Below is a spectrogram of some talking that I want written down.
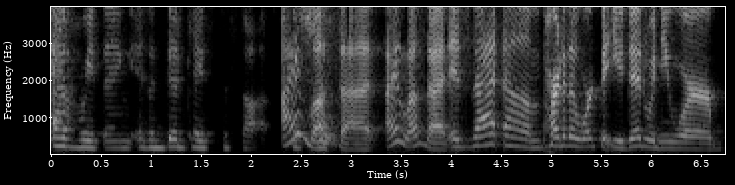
everything is a good place to start. I love sure. that. I love that. Is that um, part of the work that you did when you were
